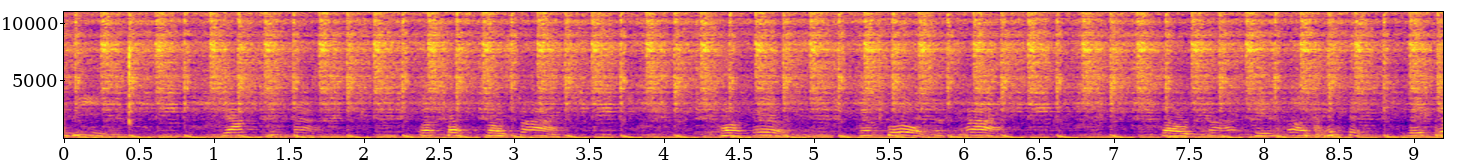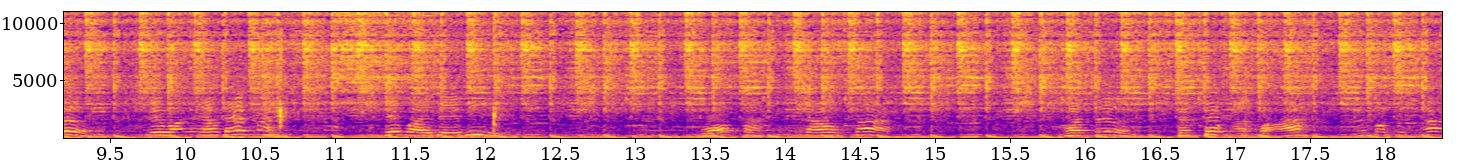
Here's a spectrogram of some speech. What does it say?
บบี้ยับขึ้นมาสต็อกเซาซ่าคอร์เนอร์แบตโต้กระชากเซาซ่าเขียนเอาเป็นเลเทอร์เอวายแอลแบ็กมาเรว่าเบบี้วอล์กมาซาซ่าคอร์เนอร์เป็นพวกอาขวาแล้วก็สุดท่า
